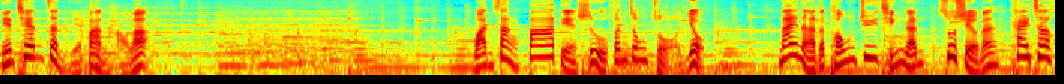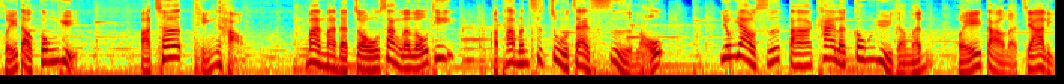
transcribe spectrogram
连签证也办好了。晚上八点十五分钟左右，奈娜的同居情人苏秀呢开车回到公寓，把车停好，慢慢的走上了楼梯。啊，他们是住在四楼，用钥匙打开了公寓的门，回到了家里。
